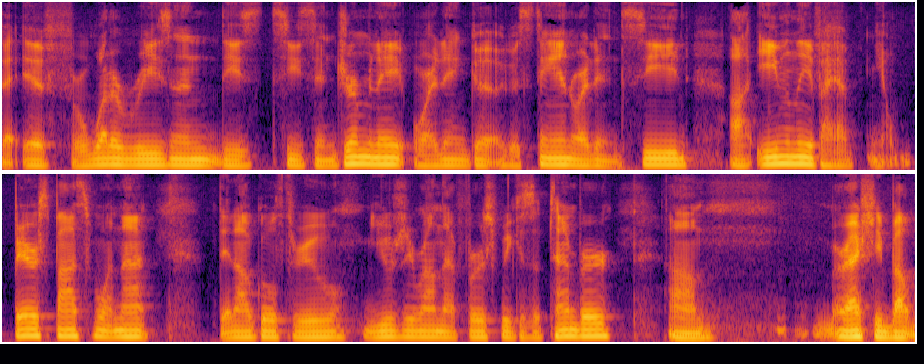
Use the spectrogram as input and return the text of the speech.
that if for whatever reason these seeds didn't germinate or I didn't get a good stand or I didn't seed uh, evenly, if I have, you know, bare spots and whatnot, then I'll go through usually around that first week of September um, or actually about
